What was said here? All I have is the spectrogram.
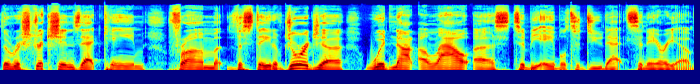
the restrictions that came from the state of Georgia would not allow us to be able to do that scenario.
